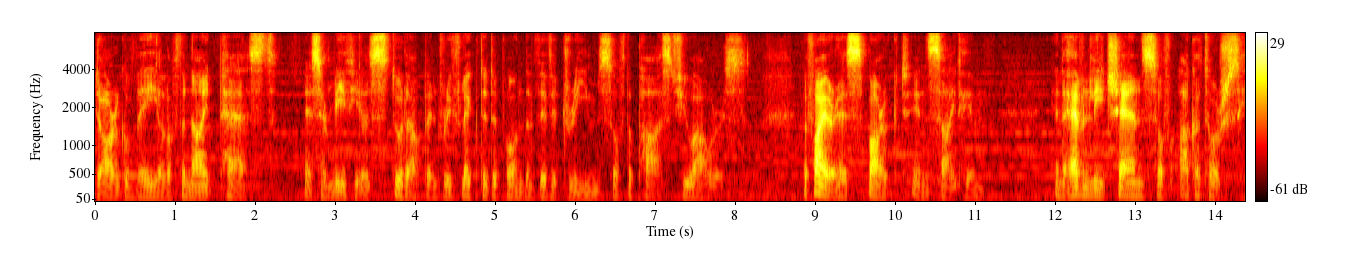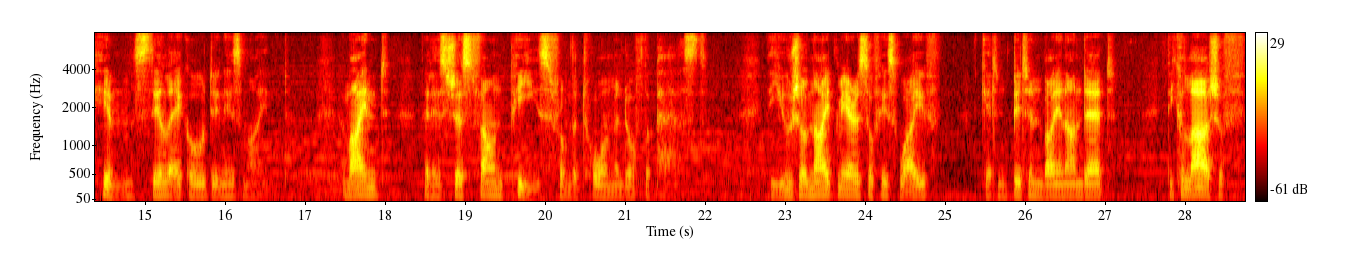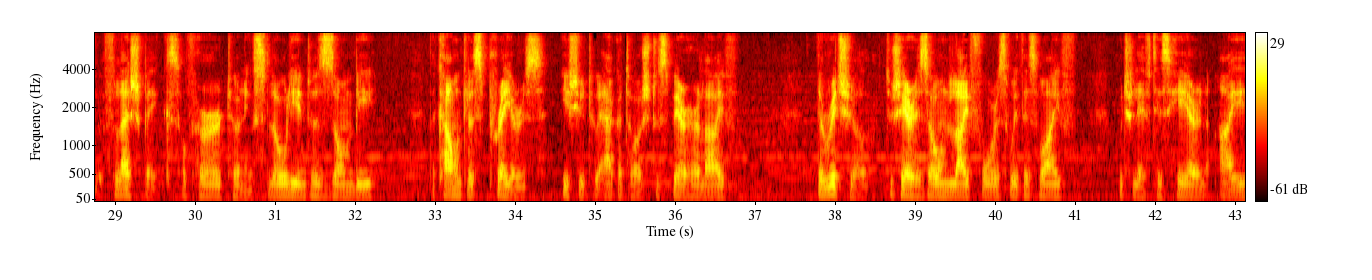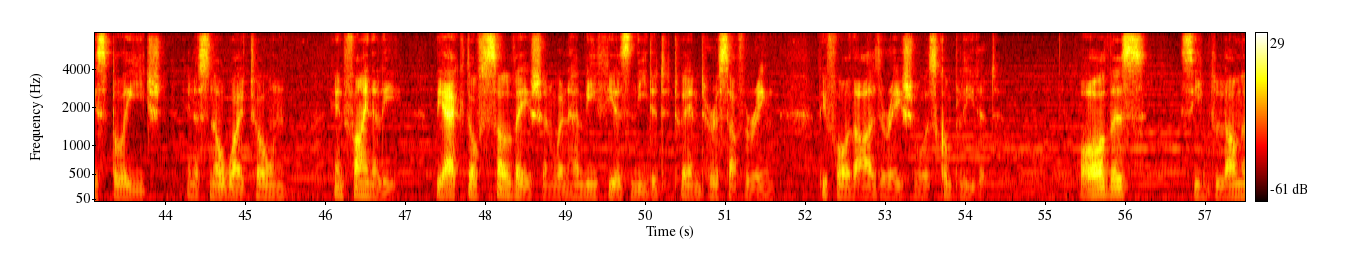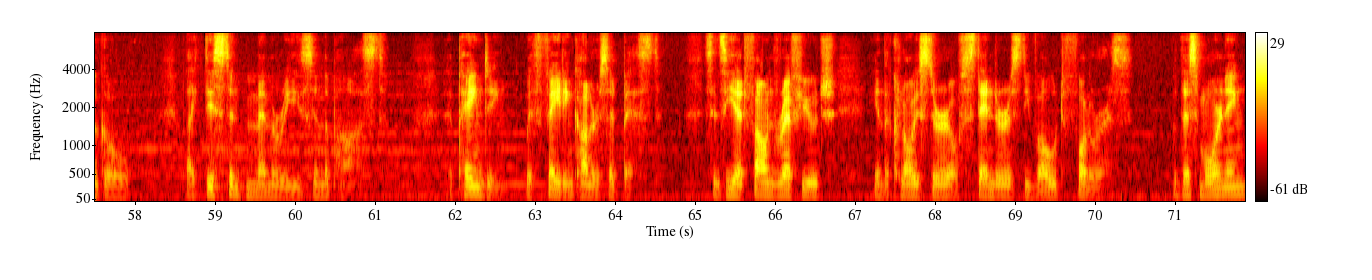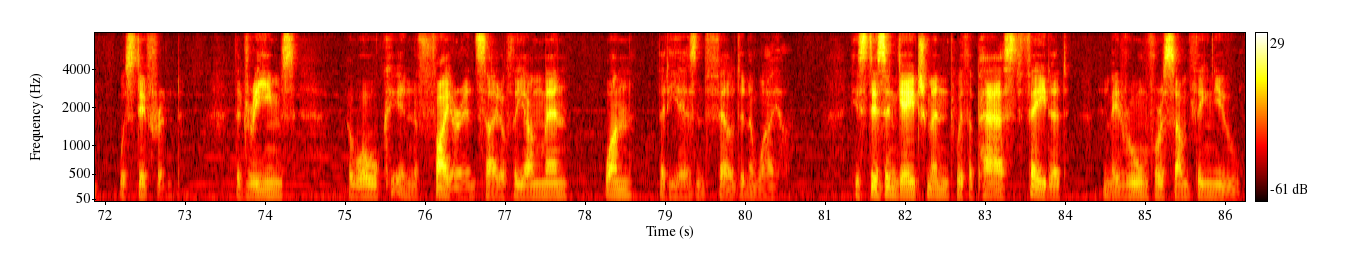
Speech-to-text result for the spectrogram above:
dark veil of the night passed, as Hermethius stood up and reflected upon the vivid dreams of the past few hours. A fire has sparked inside him, and the heavenly chants of Akatosh's hymn still echoed in his mind. A mind that has just found peace from the torment of the past. The usual nightmares of his wife, getting bitten by an undead, the collage of flashbacks of her turning slowly into a zombie, the countless prayers issued to Akatosh to spare her life, the ritual to share his own life force with his wife, which left his hair and eyes bleached in a snow white tone, and finally, the act of salvation when Hermethius needed to end her suffering before the alteration was completed. All this seemed long ago, like distant memories in the past. A painting with fading colors at best, since he had found refuge in the cloister of Stendarr's devout followers. But this morning was different. The dreams awoke in a fire inside of the young man, one that he hasn't felt in a while. His disengagement with the past faded and made room for something new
